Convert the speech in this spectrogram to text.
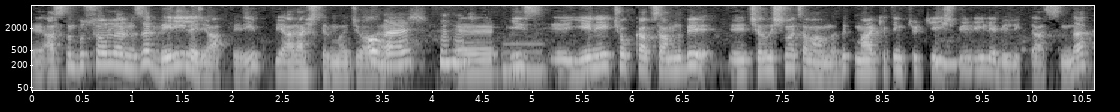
E, aslında bu sorularınıza veriyle cevap vereyim bir araştırmacı olarak. Olur. Ee, biz e, yeni çok kapsamlı bir e, çalışma tamamladık. Marketing Türkiye. İşbirliği ile birlikte aslında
